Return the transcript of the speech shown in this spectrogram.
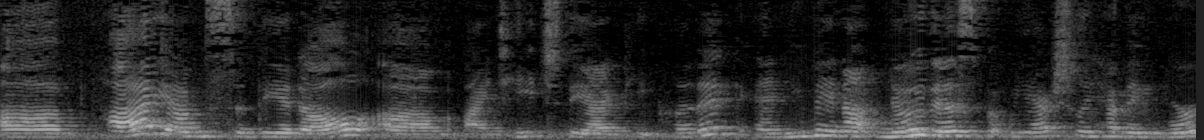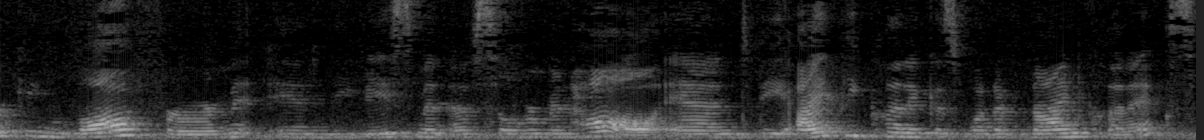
Um, hi, I'm Cynthia Dahl. Um, I teach the IP clinic, and you may not know this, but we actually have a working law firm in the basement of Silverman Hall. And the IP clinic is one of nine clinics.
